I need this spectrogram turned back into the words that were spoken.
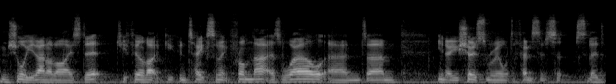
I'm sure you've analysed it. Do you feel like you can take something from that as well? And um, you know, you showed some real defensive solid-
